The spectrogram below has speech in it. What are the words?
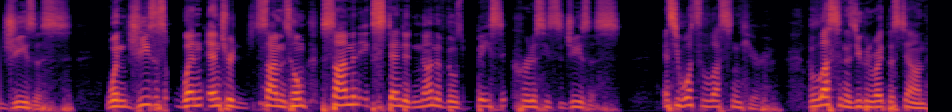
Jesus when Jesus went entered Simon's home, Simon extended none of those basic courtesies to Jesus. And see, what's the lesson here? The lesson is you can write this down.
